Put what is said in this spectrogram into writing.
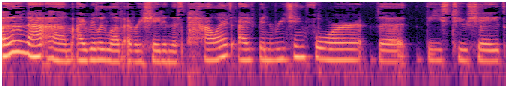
Other than that, um, I really love every shade in this palette. I've been reaching for the these two shades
